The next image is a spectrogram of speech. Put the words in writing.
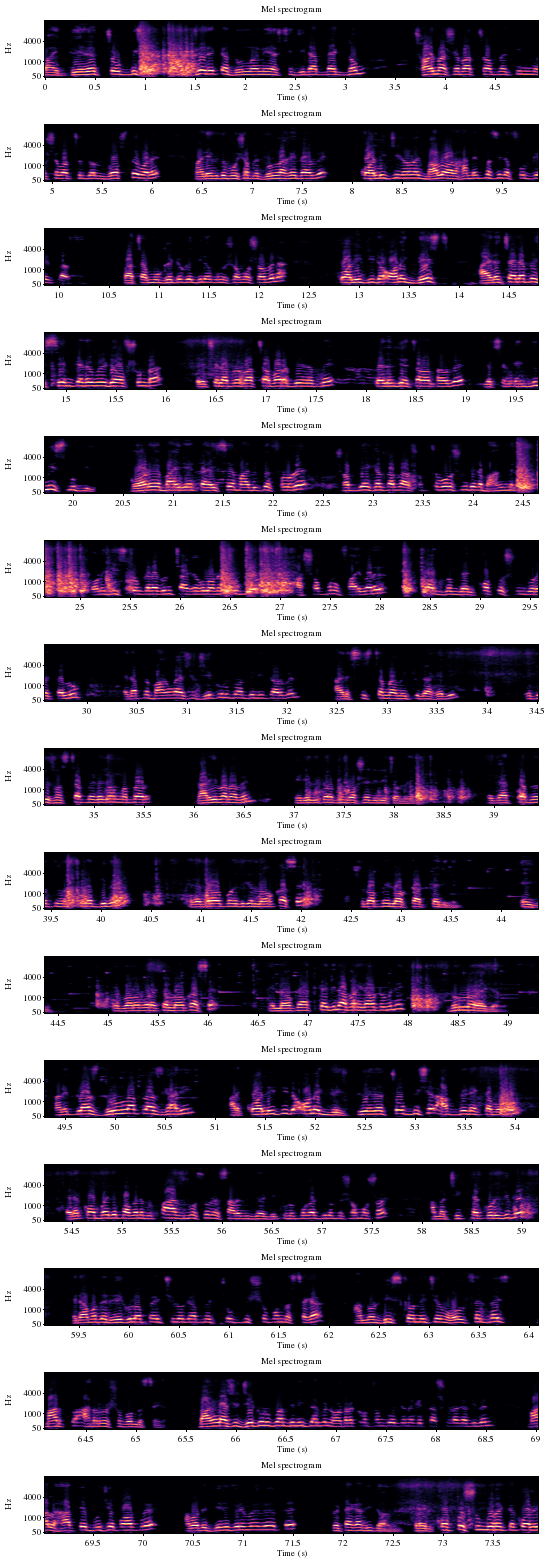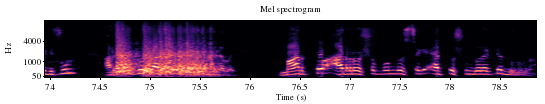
ভাই, দুই হাজার চব্বিশে আপডেট একটা দোলনা নিয়ে আসছে, যেটা আপনি একদম ছয় মাসে বাচ্চা আপনার তিন মাসে বাচ্চা যদি বসতে পারে। মানে ভিতরে বসে আপনি দোলনা খেতে পারবে। কোয়ালিটিটা অনেক ভালো, আর hundred percent food grade plastic বাচ্চা মুখে টুকে দিলেও কোনো সমস্যা হবে না। কোয়ালিটিটা অনেক বেস্ট আর এটা চাইলে আপনি সেম ক্যাটাগরিটা অপশনটা এটা চাইলে আপনার বাচ্চা আবার আপনি প্যাডেল দিয়ে চালাতে পারবে। দেখছেন একদমই স্মুথলি ঘরে, বাইরে টাইসে মাটিতে, ফ্লোরে, সব জায়গায় খেলতে হবে আর সবচেয়ে বড় সুবিধা, এটা ভাঙবে না। অনেক স্ট্রং ক্যাটাগরি চাকাগুলো অনেক সুন্দর। আর সম্পূর্ণ ফাইবারের একদম দেন কত সুন্দর একটা লুক এটা আপনি বাংলাদেশে যে কোনো প্রান্তে নিতে পারবেন। আর সিস্টেমটা আমি একটু দেখাই দিই। এটি ফার্স্টে আপনি এটা যখন আপনার গাড়ি বানাবেন এটার ভিতরে আপনি বসে দিলে চলবে। এই গাড়িটা আপনি অতি ফার্স্টে দিবেন। এটা দেওয়ার পরে দিকে লক আছে। শুধু আপনি লকটা আটকায় দিবেন। এই যে, এই বড় বড় একটা লক আছে। এই লকে আটকায় দিলে আবার এটা অটোমেটিক দোলনা হয়ে যাবে। মানে প্লাস দোলনা প্লাস গাড়ি। আর কোয়ালিটিটা অনেক বেশ। দুই হাজার চব্বিশের আপডেট একটা মডেল এটা কোম্পানিতে পাবেন পাঁচ বছরের সার্ভিস ওয়ারেন্টি কোনো প্রকার যদি আপনার সমস্যা হয়, আমরা ঠিকঠাক করে দিব। এটা আমাদের রেগুলার প্রাইস ছিল কি আপনার চব্বিশশো পঞ্চাশ টাকা। আমরা ডিসকাউন্ট দিচ্ছি হোলসেল প্রাইস মাত্র আঠারোশো পঞ্চাশ টাকা। বাংলাদেশে যে কোনো প্রান্তে নিতে পারবেন অর্ডার কনফার্ম করার জন্য চারশো টাকা দিবেন। মাল হাতে বুঝে পাওয়ার পরে আমাদের ডেলিভারি ম্যানেজারতে টাকা দিতে হবে। কত সুন্দর একটা কোয়ালিটি ফুল আর কত ভাই? মাত্র আঠারোশো পঞ্চাশ টাকা, এত সুন্দর একটা দোলনা।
